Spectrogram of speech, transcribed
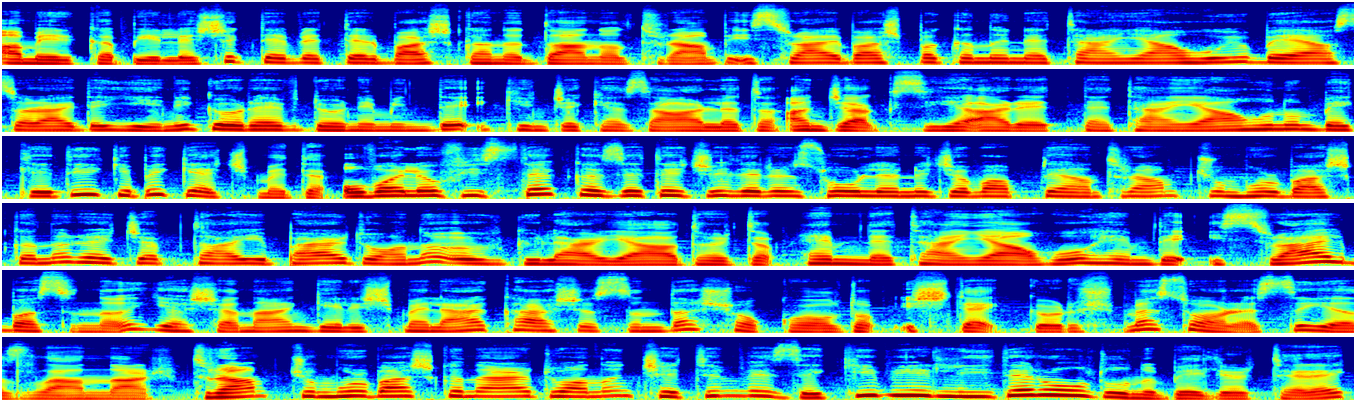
Amerika Birleşik Devletleri Başkanı Donald Trump, İsrail Başbakanı Netanyahu'yu Beyaz Saray'da yeni görev döneminde ikinci kez ağırladı. Ancak ziyaret Netanyahu'nun beklediği gibi geçmedi. Oval Ofis'te gazetecilerin sorularını cevaplayan Trump, Cumhurbaşkanı Recep Tayyip Erdoğan'a övgüler yağdırdı. Hem Netanyahu hem de İsrail basını yaşanan gelişmeler karşısında şok oldu. İşte görüşme sonrası yazılanlar. Trump, Cumhurbaşkanı Erdoğan'ın çetin ve zeki bir lider olduğunu belirterek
